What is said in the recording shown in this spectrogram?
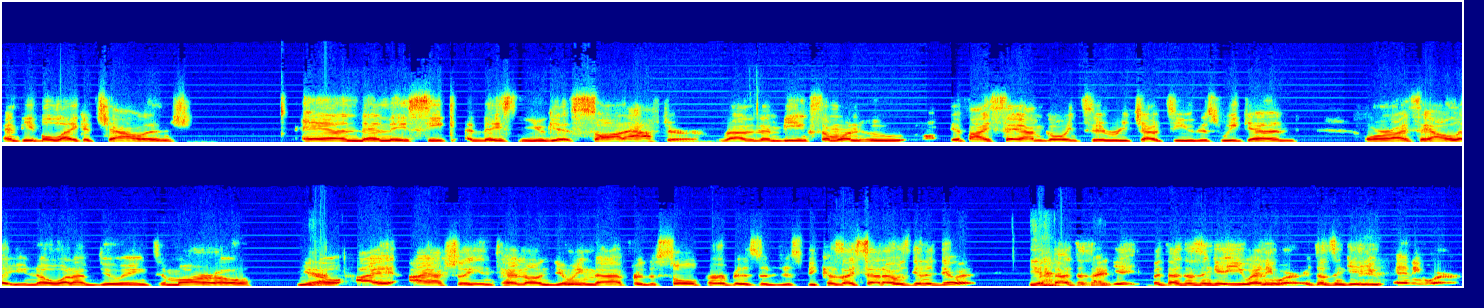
and people like a challenge and then they seek they you get sought after rather than being someone who if i say i'm going to reach out to you this weekend or I say I'll let you know what I'm doing tomorrow. You Yeah. know, I I actually intend on doing that for the sole purpose of just because I said I was going to do it. Yeah. That doesn't I- get, but that doesn't get you anywhere. It doesn't get you anywhere.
